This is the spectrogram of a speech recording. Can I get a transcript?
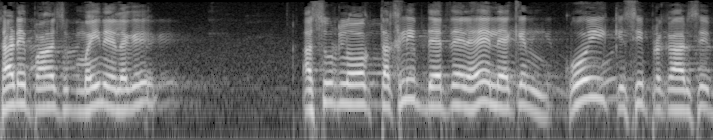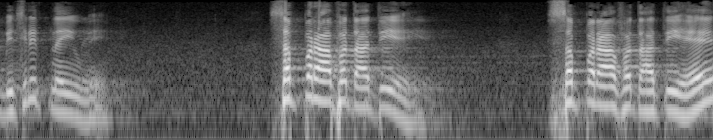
साढ़े पाँच महीने लगे। असुर लोग तकलीफ़ देते रहे, लेकिन कोई किसी प्रकार से विचलित नहीं हुए। सब पर आफत आती है। सब पर आफत आती है,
